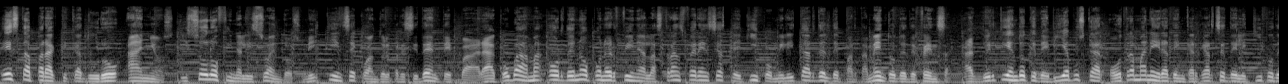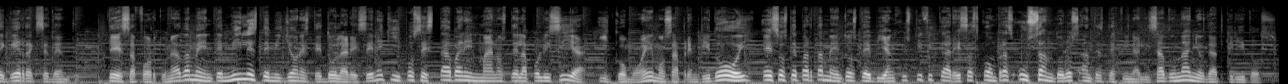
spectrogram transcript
Esta práctica duró años y solo finalizó en 2015 cuando el presidente Barack Obama ordenó poner fin a las transferencias de equipo militar del Departamento de Defensa, advirtiendo que debía buscar otra manera de encargarse del equipo de guerra excedente. Desafortunadamente, miles de millones de dólares en estaban en manos de la policía y como hemos aprendido hoy, esos departamentos debían justificar esas compras usándolos antes de finalizar un año de adquiridos.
